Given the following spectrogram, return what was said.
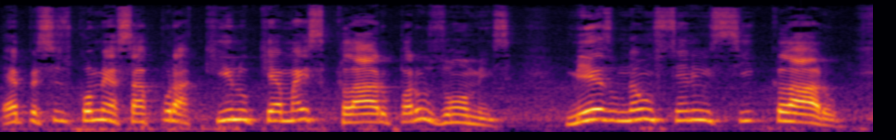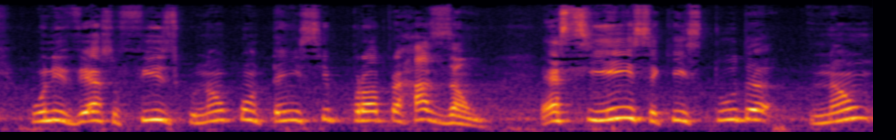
é preciso começar por aquilo que é mais claro para os homens, mesmo não sendo em si claro. O universo físico não contém em si própria razão é ciência que estuda não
